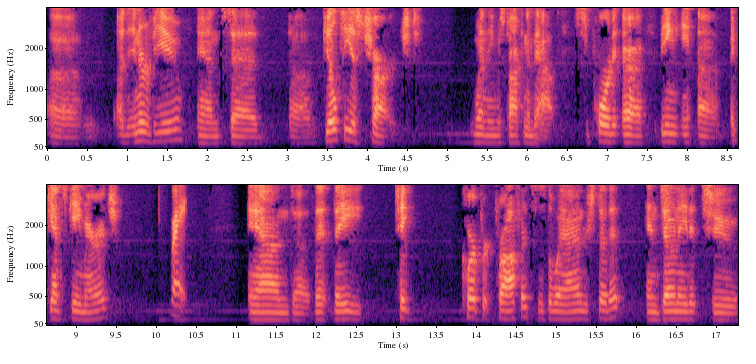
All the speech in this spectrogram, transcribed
uh, an interview and said uh, guilty as charged when he was talking about support uh, being uh, against gay marriage, Right. and uh, that they take corporate profits, is the way I understood it, and donate it to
